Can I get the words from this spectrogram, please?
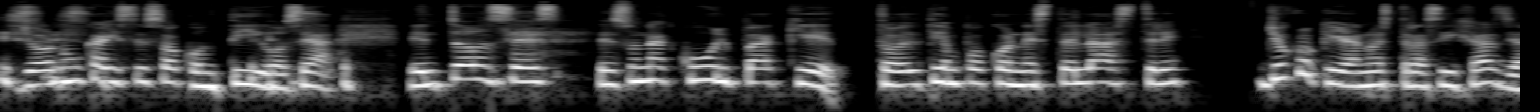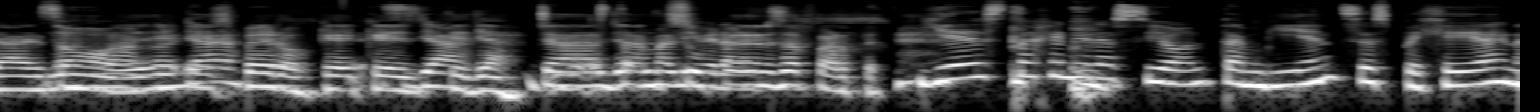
Yo nunca hice eso contigo, o sea, entonces es una culpa que todo el tiempo con este lastre yo creo que ya nuestras hijas ya es no, eh, ya, espero que, que, ya, ya, ya, están más liberadas. esa parte. Y esta generación también se espejea en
